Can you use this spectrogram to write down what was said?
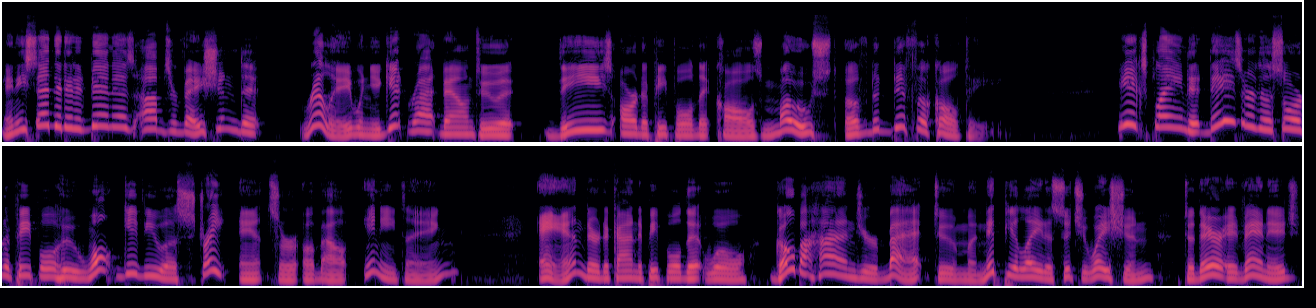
And he said that it had been his observation that really, when you get right down to it, these are the people that cause most of the difficulty. He explained that these are the sort of people who won't give you a straight answer about anything, and they're the kind of people that will go behind your back to manipulate a situation to their advantage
